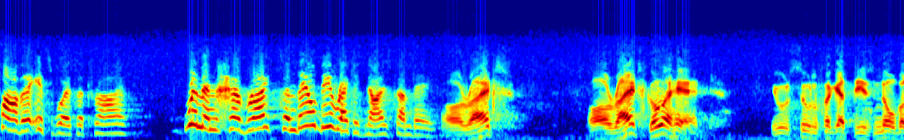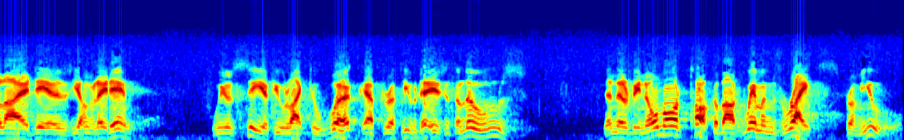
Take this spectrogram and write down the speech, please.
Father, it's worth a try. Women have rights, and they'll be recognized someday. All right. All right, go ahead. You'll soon forget these noble ideas, young lady. We'll see if you like to work after a few days at the looms. then there'll be no more talk about women's rights from you.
